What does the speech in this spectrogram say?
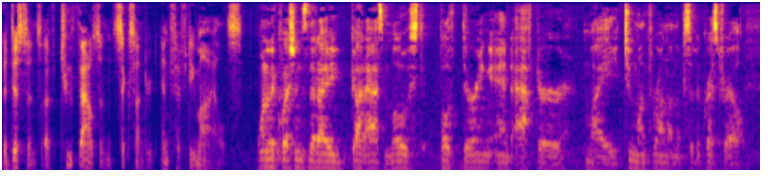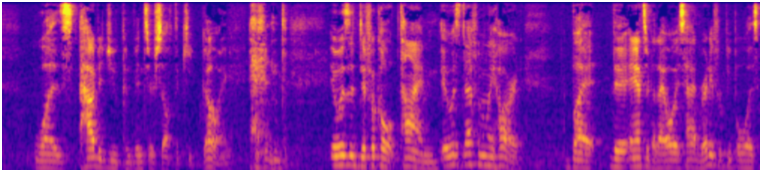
a distance of 2,650 miles. One of the questions that I got asked most, both during and after my two month run on the Pacific Crest Trail, was how did you convince yourself to keep going? And it was a difficult time. It was definitely hard. But the answer that I always had ready for people was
